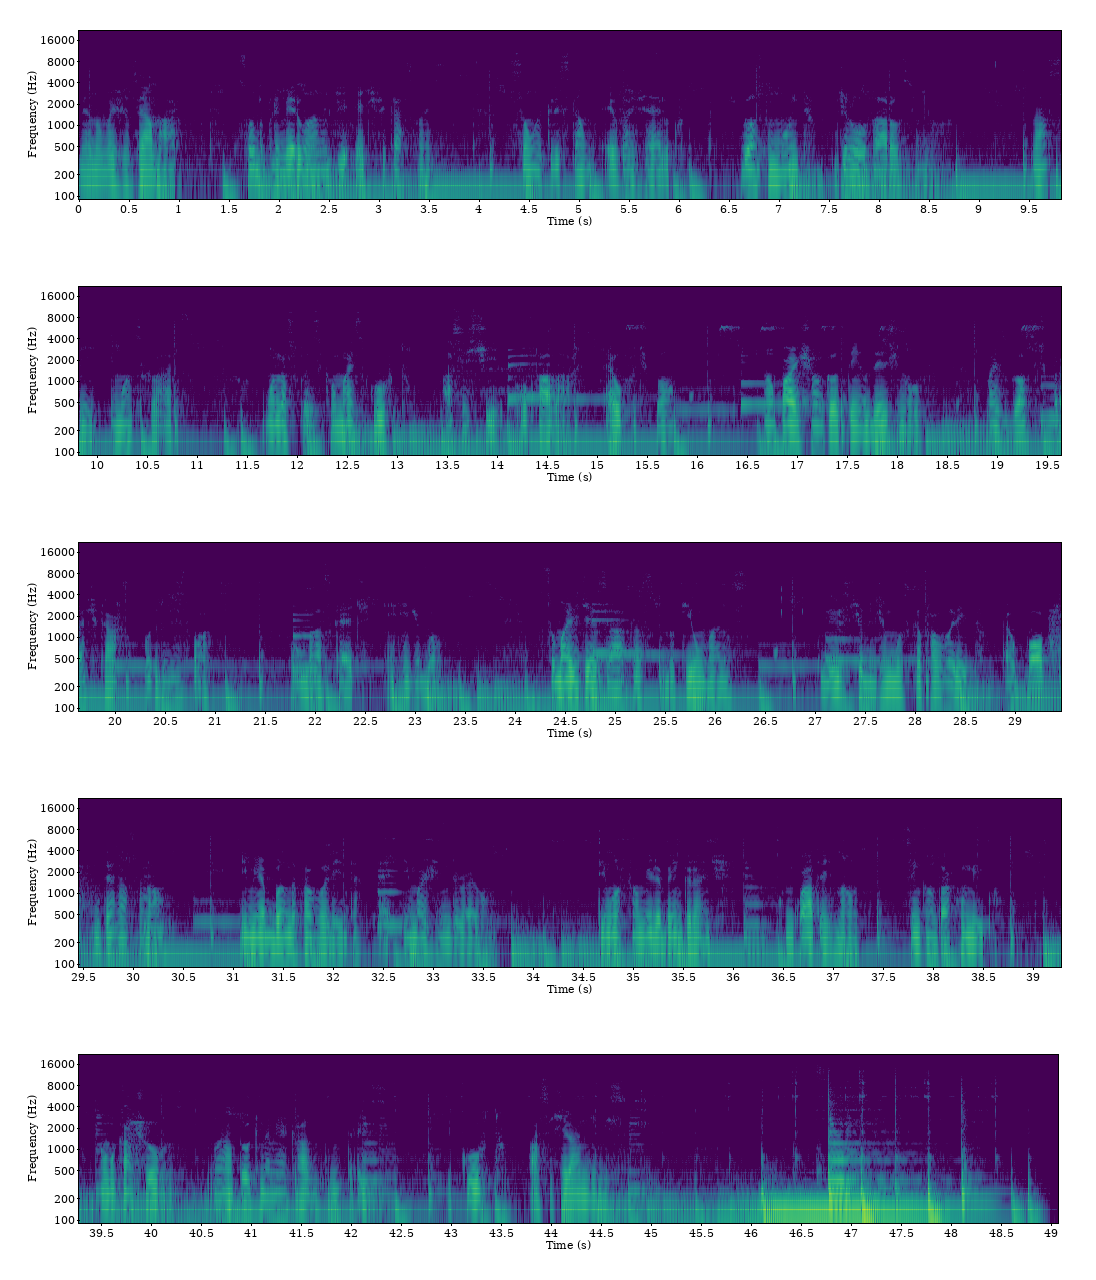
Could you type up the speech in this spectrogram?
Meu nome é José Amaro, sou do primeiro ano de Edificações. Sou um cristão evangélico que gosto muito de louvar ao Senhor. Nasci em Montes Claros. Uma das coisas que eu mais curto assistir ou falar é o futebol. É uma paixão que eu tenho desde novo, mas gosto de praticar outros esportes, como basquete e handebol. Sou mais de exatas do que humanas. Meu estilo de música favorito é o pop internacional e minha banda favorita é Imagine Dragons. Tenho uma família bem grande, com quatro irmãos, sem contar comigo. Amo cachorros, não é à toa que na minha casa tem três, e curto assistir animes.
